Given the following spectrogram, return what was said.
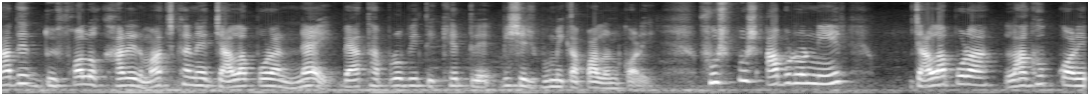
কাঁধের দুই ফলক হাড়ের মাঝখানে জ্বালা পোড়ার ন্যায় ব্যথা প্রভৃতি ক্ষেত্রে বিশেষ ভূমিকা পালন করে। ফুসফুস আবরণীর জ্বালাপোড়া লাঘব করে,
